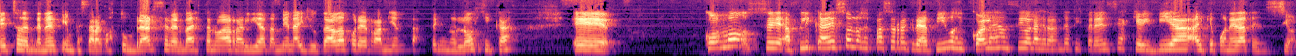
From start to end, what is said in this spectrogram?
hecho de tener que empezar a acostumbrarse ¿verdad? a esta nueva realidad, también ayudada por herramientas tecnológicas, eh, ¿cómo se aplica eso a los espacios recreativos y cuáles han sido las grandes diferencias que hoy día hay que poner atención?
